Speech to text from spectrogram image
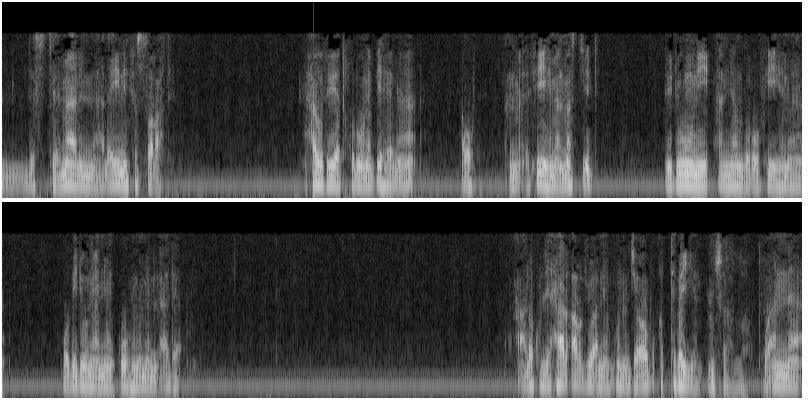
لاستعمال النعلين في الصلاة حيث يدخلون بهما أو فيهما المسجد بدون أن ينظروا فيهما وبدون أن ينقوهما من الأذى. على كل حال أرجو أن يكون الجواب قد تبين. إن شاء الله. وأن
